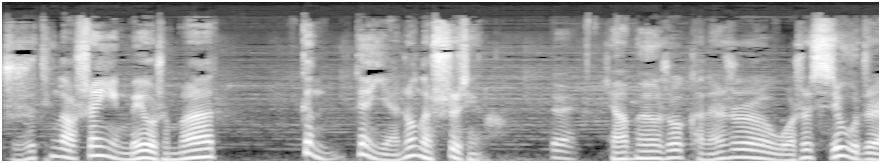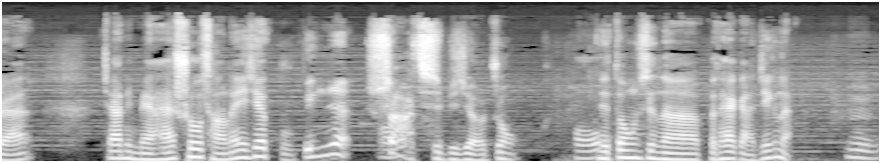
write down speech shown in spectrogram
只是听到声音，没有什么更更严重的事情啊？对，？”小杨朋友说：“可能是我是习武之人，家里面还收藏了一些古兵刃，煞气比较重，哦。那东西呢不太敢进来。”嗯。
